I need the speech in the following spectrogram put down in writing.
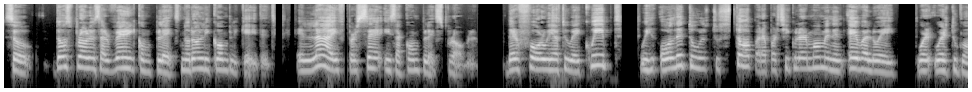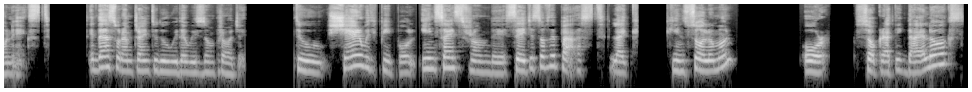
so those problems are very complex, not only complicated. And life per se is a complex problem. Therefore, we have to be equipped with all the tools to stop at a particular moment and evaluate where, where to go next. And that's what I'm trying to do with the Wisdom Project to share with people insights from the sages of the past, like King Solomon or Socratic dialogues,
